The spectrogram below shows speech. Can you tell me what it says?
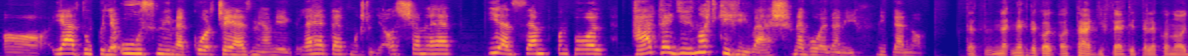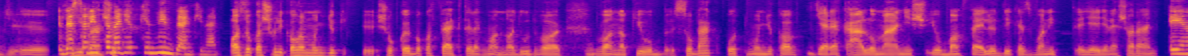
a, jártunk ugye úszni, meg korcsolyázni, amíg lehetett, most ugye az sem lehet. Ilyen szempontból hát egy nagy kihívás megoldani minden nap. Tehát ne, nektek a, a tárgyi feltételek a nagy De hívások. szerintem egyébként mindenkinek. Azok a sulik, ahol mondjuk sokkal jobbak a feltételek, van nagy udvar, vannak jobb szobák, ott mondjuk a gyerekállomány is jobban fejlődik, ez van itt egy egyenes arány? Én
